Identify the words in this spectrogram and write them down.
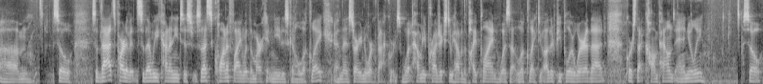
Um, so so that's part of it. So then we kind of need to so that's quantifying what the market need is going to look like, and then starting to work backwards. What how many projects do we have in the pipeline? What does that look like? Do other people are aware of that? Of course, that compounds annually. So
